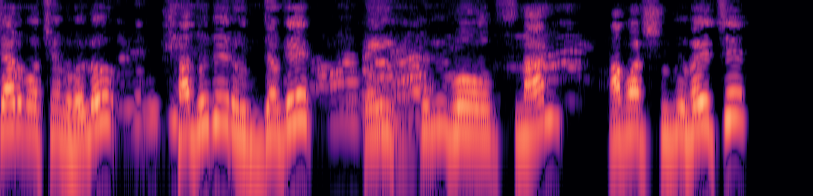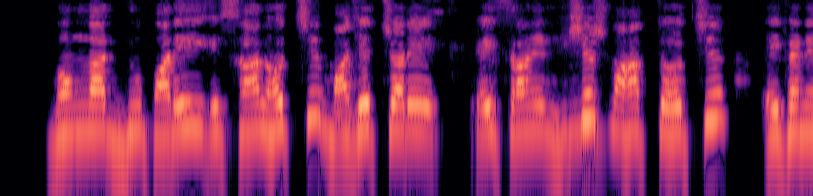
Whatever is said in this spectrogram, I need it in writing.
চার বছর হলো সাধুদের উদ্যোগে এই কুম্ভ স্নান আবার শুরু হয়েছে। গঙ্গার দুপারেই এই স্নান হচ্ছে, মাঝের চরে এই স্নানের বিশেষ মাহাত্ম হচ্ছে এখানে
